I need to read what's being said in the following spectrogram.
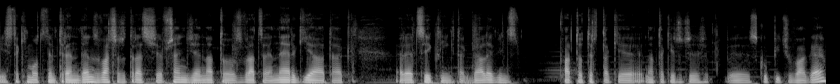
jest takim mocnym trendem, zwłaszcza, że teraz się wszędzie na to zwraca energia, tak, recykling i tak dalej, więc warto też takie, na takie rzeczy skupić uwagę.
